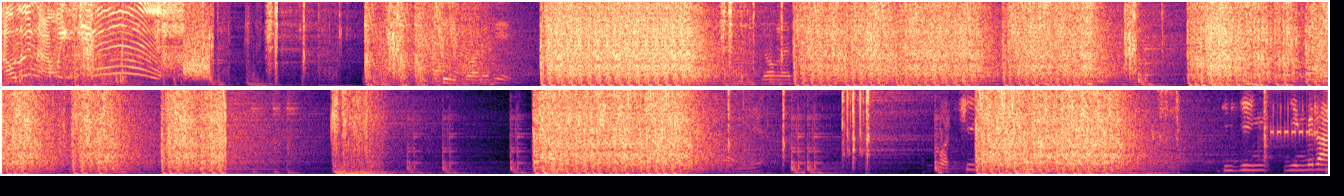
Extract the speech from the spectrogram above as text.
เอาเลยหนาไปกินสี่ตัวเลยพี่โยกเลยปวดขี้ จริงๆ ยิงไม่ได้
